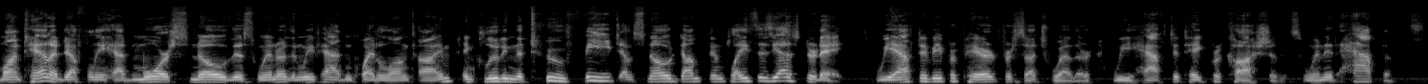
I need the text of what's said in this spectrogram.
Montana definitely had more snow this winter than we've had in quite a long time, including the two feet of snow dumped in places yesterday. We have to be prepared for such weather. We have to take precautions when it happens.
